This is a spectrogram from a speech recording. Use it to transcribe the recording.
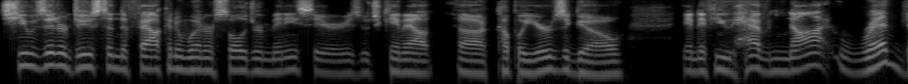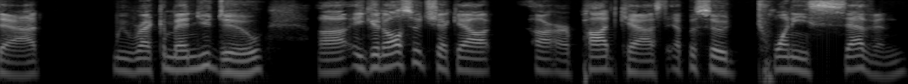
she was introduced in the Falcon and Winter Soldier miniseries, which came out uh, a couple years ago. And if you have not read that, we recommend you do. Uh, you can also check out our podcast, episode 27,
